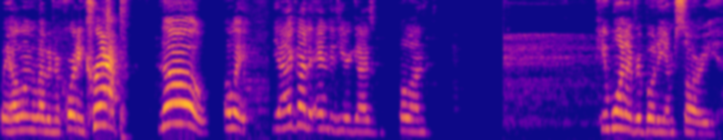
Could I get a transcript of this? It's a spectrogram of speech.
Wait, how long have I been recording? Crap! No! Oh wait, yeah, I gotta end it here, guys. Hold on. He won, everybody. I'm sorry.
